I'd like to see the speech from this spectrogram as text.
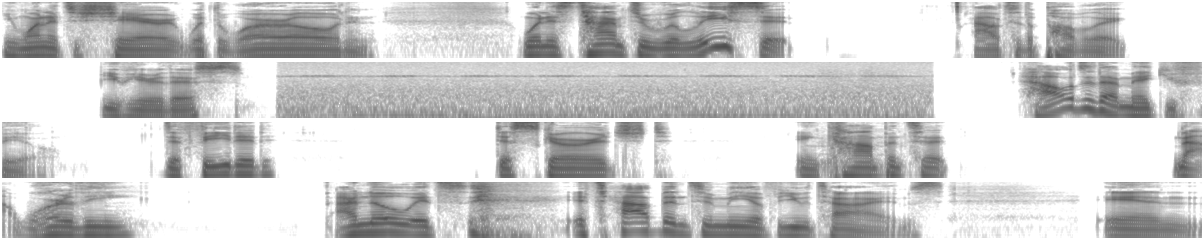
You wanted to share it with the world, and when it's time to release it out to the public, you hear this. How did that make you feel? Defeated, discouraged, incompetent, not worthy? I know it's it's happened to me a few times. And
